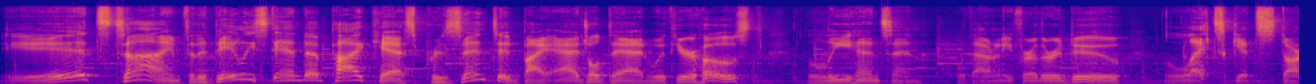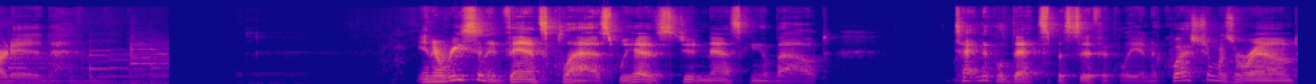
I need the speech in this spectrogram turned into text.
It's time for the Daily Stand Up Podcast presented by Agile Dad with your host, Lee Henson. Without any further ado, let's get started. In a recent advanced class, we had a student asking about technical debt specifically, and the question was around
